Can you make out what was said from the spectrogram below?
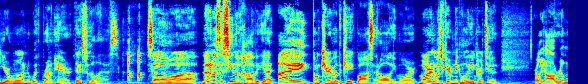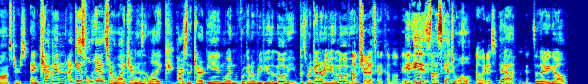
Year One with brown hair. Thanks for the laughs. so, uh, none of us have seen The Hobbit yet. I don't care about the cake boss at all anymore. Martin, what's your favorite Nickelodeon cartoon? Probably ah real monsters. And Kevin, I guess we'll answer why Kevin doesn't like Pirates of the Caribbean when we're gonna review the movie, because we're gonna review the movie. I'm sure that's gonna come up. Yeah. it is, it's on the schedule. oh, it is. Yeah. Okay. So there you go.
